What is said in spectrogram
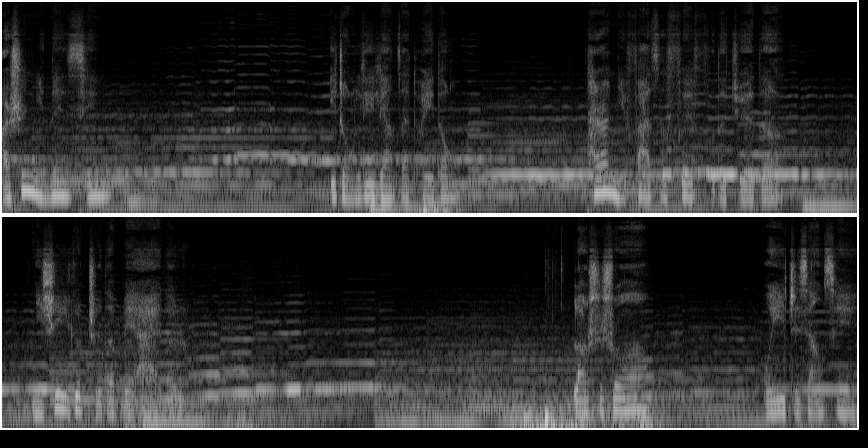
而是你内心一种力量在推动。它让你发自肺腑的觉得，你是一个值得被爱的人。老实说，我一直相信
